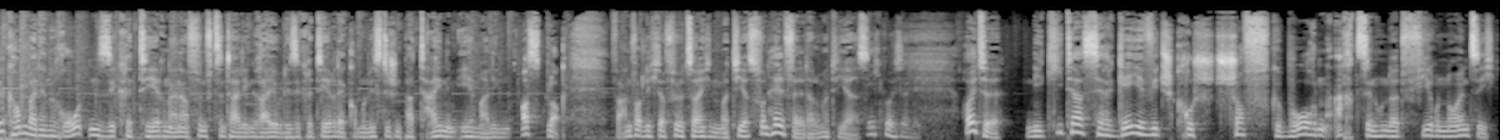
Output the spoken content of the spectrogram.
Willkommen bei den Roten Sekretären einer 15-teiligen Reihe über die Sekretäre der kommunistischen Parteien im ehemaligen Ostblock. Verantwortlich dafür zeichnen Matthias von Hellfeld. Hallo Matthias. Ich grüße dich. Heute Nikita Sergejewitsch Khrushchev, geboren 1894.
